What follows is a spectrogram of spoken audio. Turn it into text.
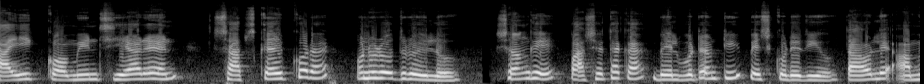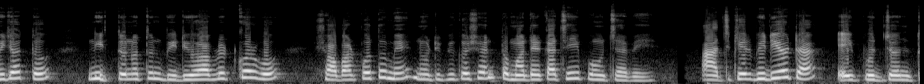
like, comment, share and subscribe করার অনুরোধ রইল। সঙ্গে পাশে থাকা বেল বোতামটি প্রেস করে দিও, তাহলে আমি যত নিত্য নতুন ভিডিও আপলোড করব, সবার প্রথমে নোটিফিকেশন তোমাদের কাছেই পৌঁছাবে। আজকের ভিডিওটা এই পর্যন্ত।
